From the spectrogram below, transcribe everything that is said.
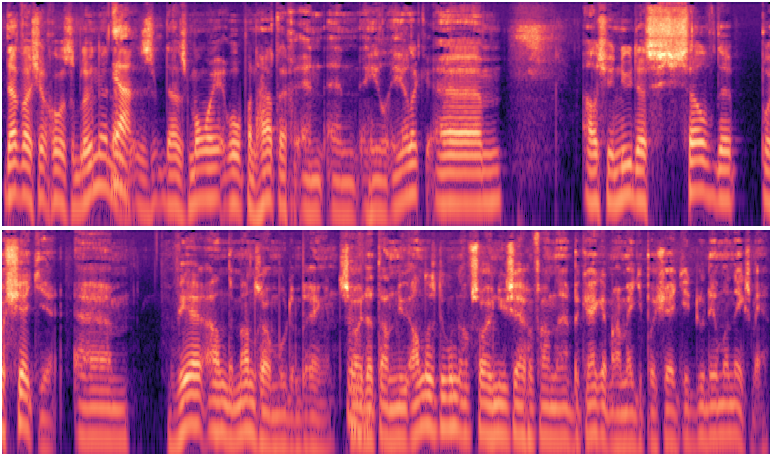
dat was je grootste blunder. Ja. Dat, is, dat is mooi, openhartig en, en heel eerlijk. Ehm, als je nu datzelfde pochetje ehm, weer aan de man zou moeten brengen. Zou je Mhm. dat dan nu anders doen? Of zou je nu zeggen van eh, bekijk het maar met je pochetje. Ik doe helemaal niks meer.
